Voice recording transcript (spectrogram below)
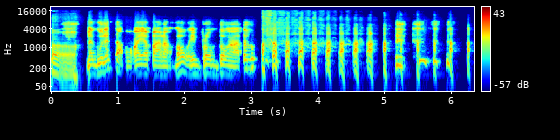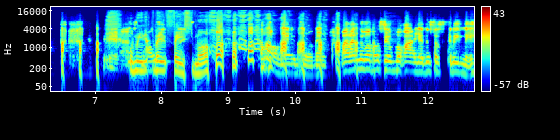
Oo. nagulat ako. Kaya parang, oh, impromptu nga to. yeah. Uminit ba yung face mo? Oo, medyo. medyo. Parang lumabas yung mukha niya doon sa screen eh.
